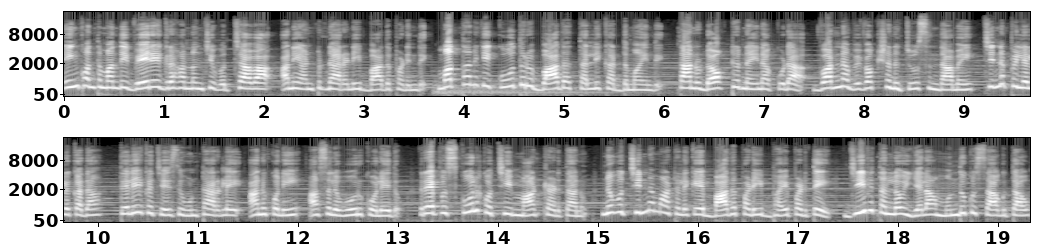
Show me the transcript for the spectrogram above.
ఇంకొంతమంది వేరే గ్రహం నుంచి వచ్చావా అని అంటున్నారని బాధపడింది. మొత్తానికి కూతురు బాధ తల్లికి అర్థమైంది. తాను డాక్టర్నైనా కూడా వర్ణ వివక్షను చూసిందామే. చిన్నపిల్లలు కదా తెలియక చేసి ఉంటారులే అనుకుని అసలు ఊరుకోలేదు. రేపు స్కూల్కొచ్చి మాట్లాడతాను. నువ్వు చిన్న మాటలకే బాధపడి భయపడితే జీవితంలో ఎలా ముందుకు సాగుతావు?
